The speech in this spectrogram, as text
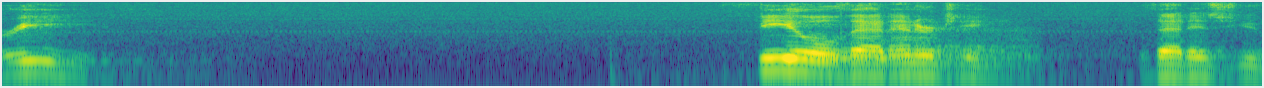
Breathe. Feel that energy that is you.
